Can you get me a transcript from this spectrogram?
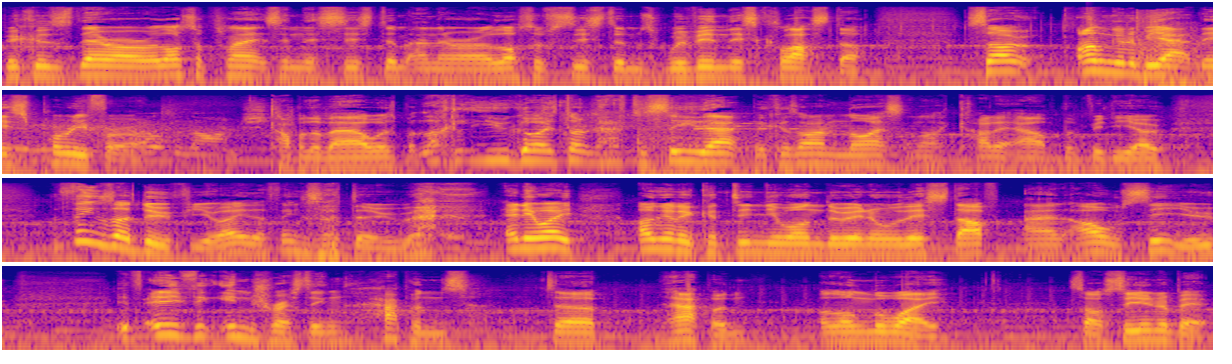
because there are a lot of planets in this system and there are a lot of systems within this cluster. So I'm going to be at this probably for a couple of hours, but luckily you guys don't have to see that because I'm nice and I cut it out of the video. The things I do for you, eh? The things I do. anyway, I'm going to continue on doing all this stuff and I'll see you if anything interesting happens to happen along the way. So I'll see you in a bit.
